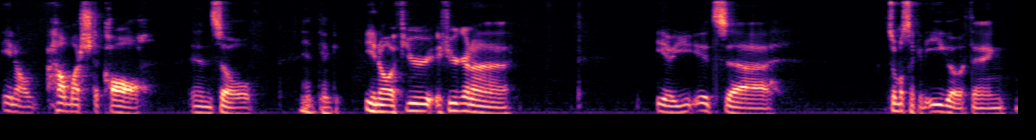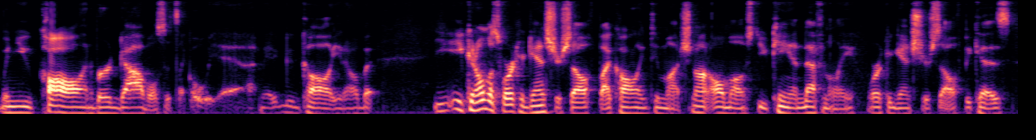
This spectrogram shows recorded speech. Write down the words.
you know how much to call, and so Yeah, think you know if you're if you're gonna, you know, you- it's uh, it's almost like an ego thing when you call and a bird gobbles. It's like, oh yeah, I made a good call, you know, but. You, you can almost work against yourself by calling too much. Not almost, you can definitely work against yourself because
